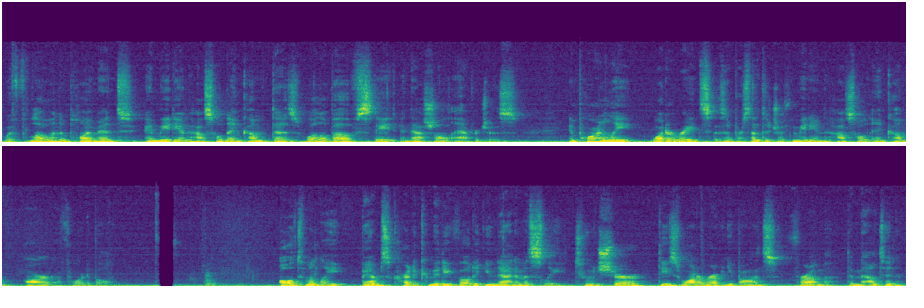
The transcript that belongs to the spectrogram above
with low unemployment and median household income that is well above state and national averages. Importantly, water rates as a percentage of median household income are affordable. Ultimately, BAM's credit committee voted unanimously to insure these water revenue bonds from the Mountain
